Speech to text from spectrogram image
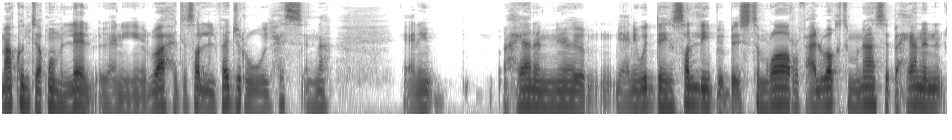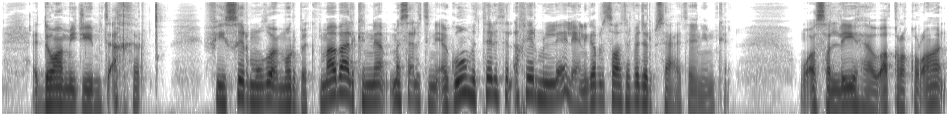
ما كنت أقوم الليل يعني الواحد يصلي الفجر ويحس أنه يعني أحيانا يعني وده يصلي باستمرار وفي الوقت المناسب أحيانا الدوام يجي متأخر. في يصير موضوع مربك. ما بالك إن مسألة إني أقوم الثلث الأخير من الليل؟ يعني قبل صلاة الفجر بساعتين يمكن. وأصليها وأقرأ قرآن.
